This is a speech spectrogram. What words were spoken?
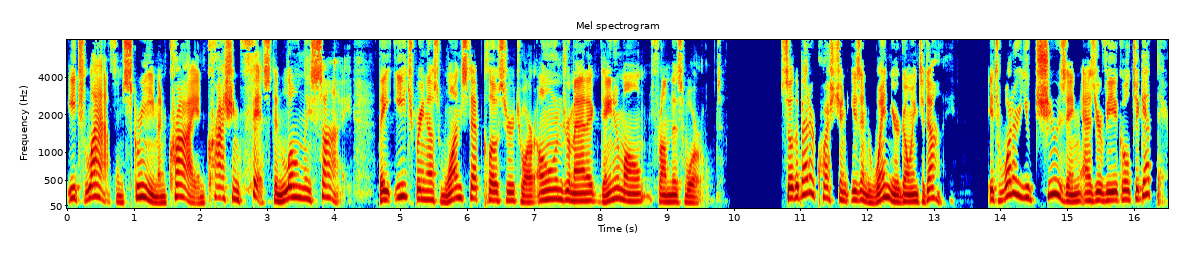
each laugh and scream and cry and crashing fist and lonely sigh, they each bring us one step closer to our own dramatic denouement from this world. So the better question isn't when you're going to die. It's what are you choosing as your vehicle to get there?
